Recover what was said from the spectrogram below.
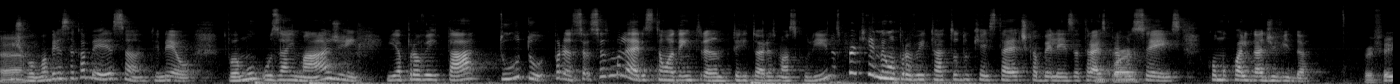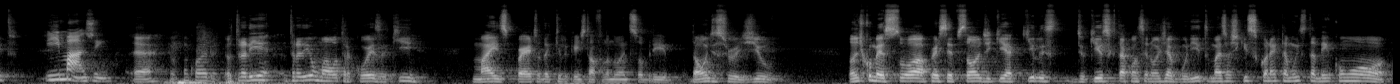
É. Gente, vamos abrir essa cabeça, entendeu? Vamos usar a imagem e aproveitar tudo. Por exemplo, se- as mulheres estão adentrando territórios masculinos, por que não aproveitar tudo que a estética, a beleza traz para vocês como qualidade de vida Perfeito. e imagem? É, eu concordo. Eu traria, eu traria uma outra coisa aqui, mais perto daquilo que a gente estava falando antes sobre da onde surgiu, de onde começou a percepção de que aquilo, de que isso que está acontecendo hoje é bonito, mas acho que isso conecta muito também com o...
